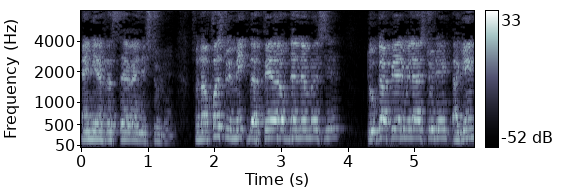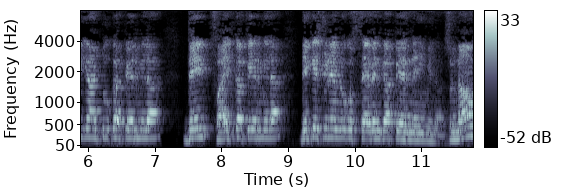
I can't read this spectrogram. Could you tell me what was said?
and here the 7 student. So now first we make the pair of the numbers here. टू का पेयर मिला स्टूडेंट अगेन यहाँ टू का पेयर मिला देन फाइव का पेयर मिला देखिए स्टूडेंट हम लोग को सेवन का पेयर नहीं मिला सो नाउ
